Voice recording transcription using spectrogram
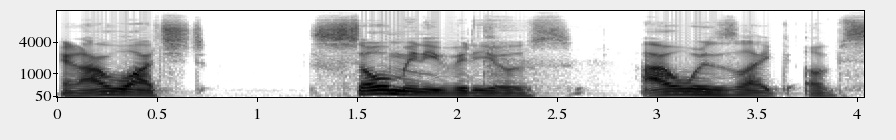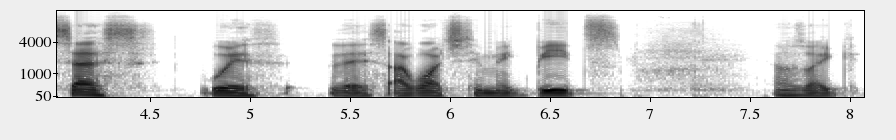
and I watched so many videos. I was like obsessed with this. I watched him make beats. I was like,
